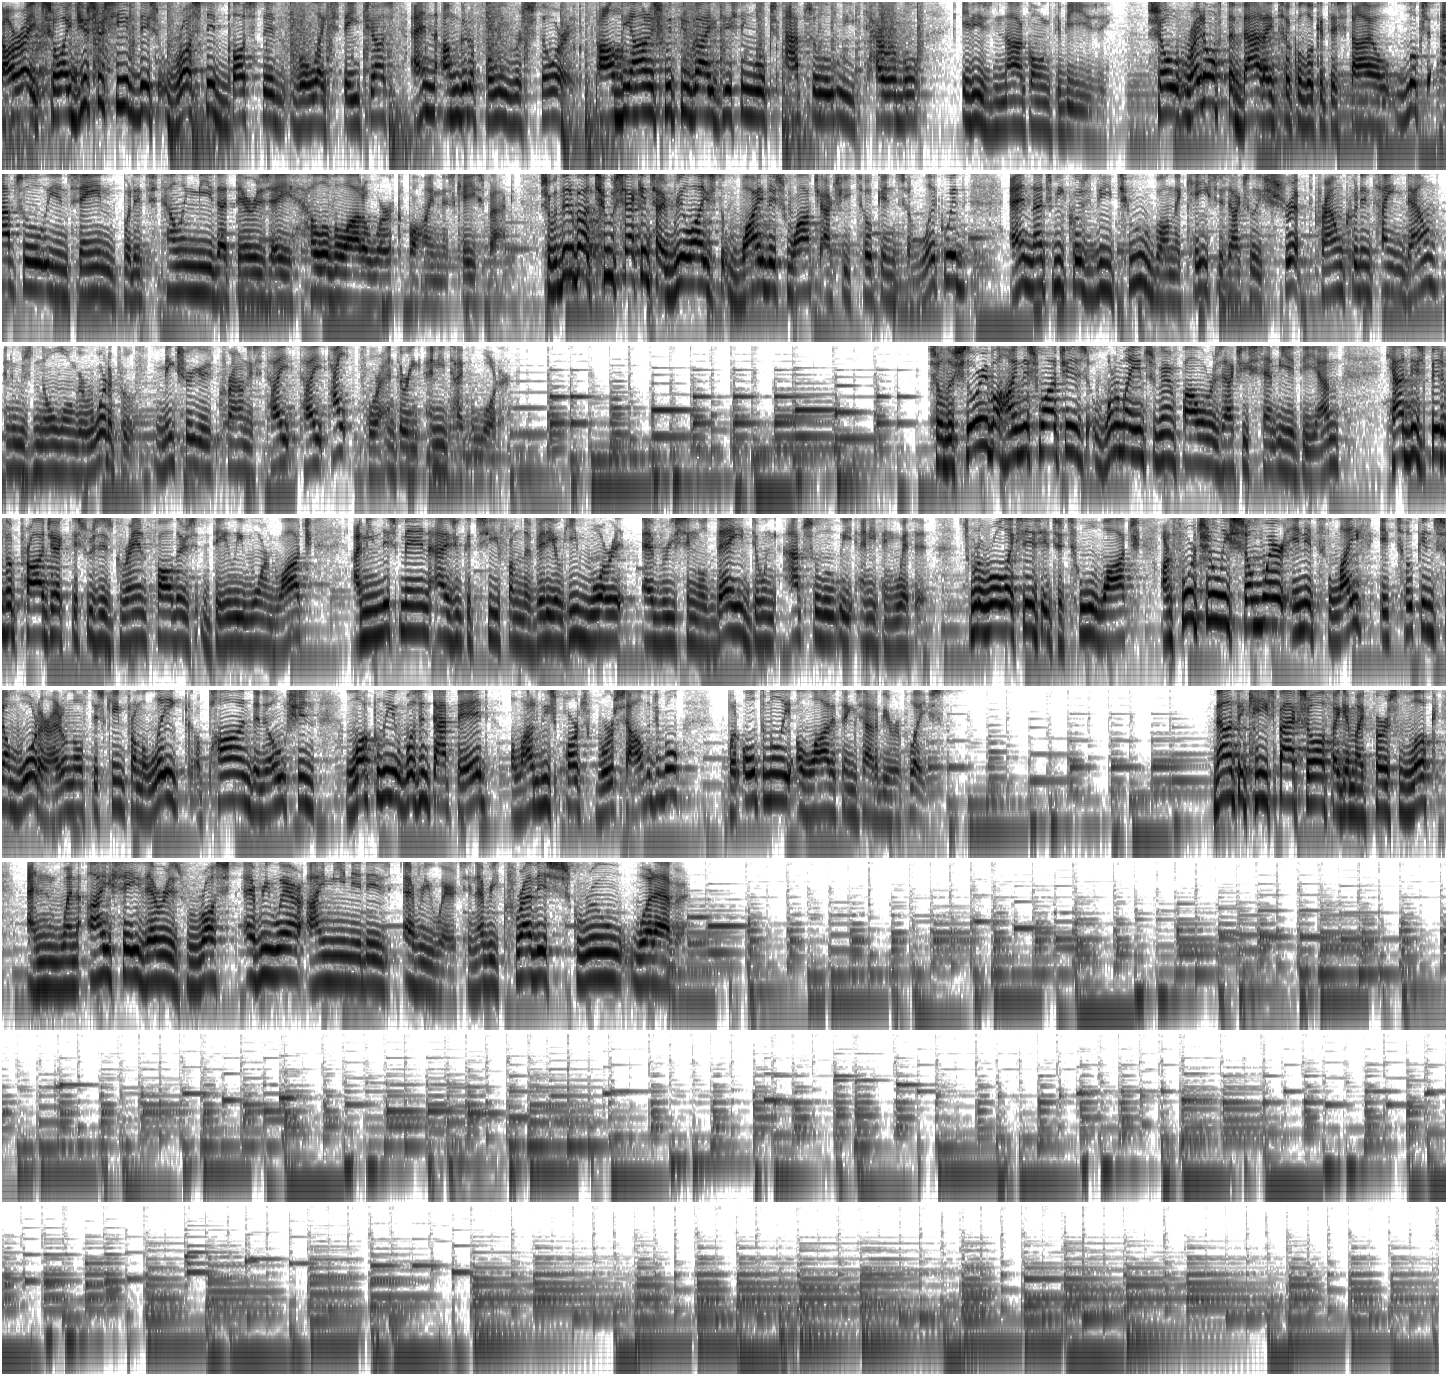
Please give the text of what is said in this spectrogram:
All right, so I just received this rusted, busted Rolex Datejust, and I'm gonna fully restore it. I'll be honest with you guys, this thing looks absolutely terrible. It is not going to be easy. So right off the bat, I took a look at this style. Looks absolutely insane, but it's telling me that there is a hell of a lot of work behind this case back. So within about two seconds, I realized why this watch actually took in some liquid, and that's because the tube on the case is actually stripped. Crown couldn't tighten down, and it was no longer waterproof. Make sure your crown is tight, tight, tight before entering any type of water. So the story behind this watch is one of my Instagram followers actually sent me a DM. He had this bit of a project. This was his grandfather's daily worn watch. I mean, this man, as you could see from the video, he wore it every single day, doing absolutely anything with it. It's what a Rolex is, it's a tool watch. Unfortunately, somewhere in its life, it took in some water. I don't know if this came from a lake, a pond, an ocean. Luckily, it wasn't that bad. A lot of these parts were salvageable, but ultimately, a lot of things had to be replaced. Now that the case backs off, I get my first look, and when I say there is rust everywhere, I mean it is everywhere. It's in every crevice, screw, whatever.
